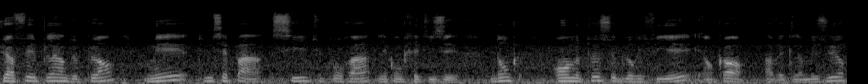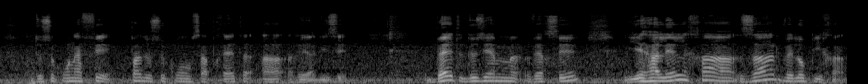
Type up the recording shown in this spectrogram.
Tu as fait plein de plans, mais tu ne sais pas si tu pourras les concrétiser. Donc, on ne peut se glorifier, et encore avec la mesure, de ce qu'on a fait, pas de ce qu'on s'apprête à réaliser. Bête, deuxième verset, Yehalel zar velopicha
